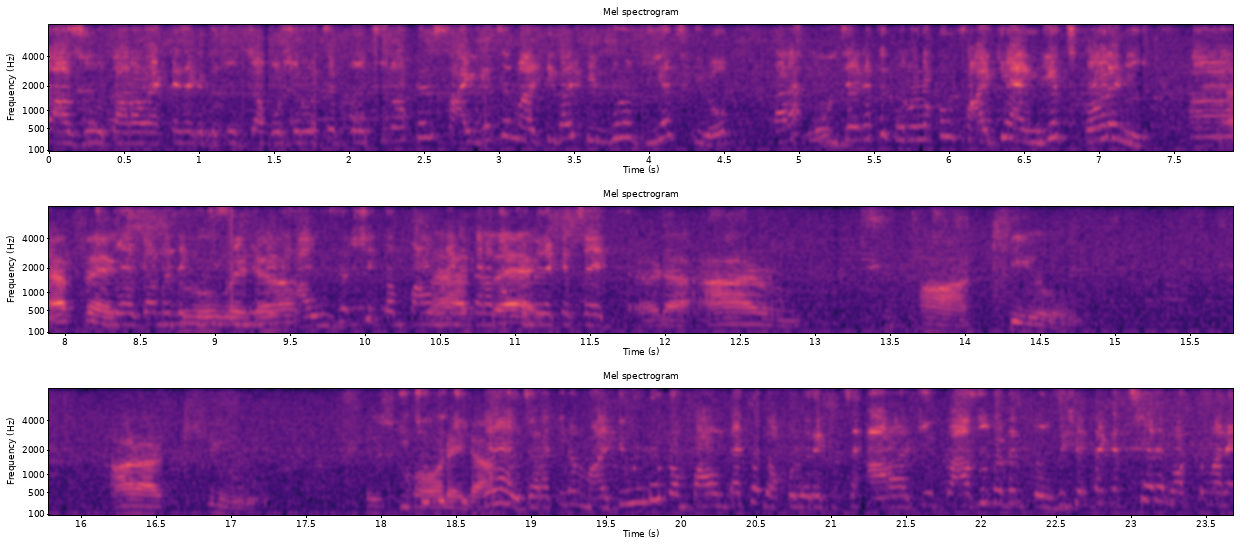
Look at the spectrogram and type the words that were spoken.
কাজু তারাও একটা জায়গাতে চুপচাপ বসে রয়েছে। পশ্চিমবঙ্গের সাইডে যে মাল্টিপাল টিমগুলো গিয়েছিল তারা ওই জায়গাতে কোনো রকম ফাইটে এঙ্গেজ করেনি আর আর কিউ আর আর কিউ যারা কিনা মাল্টি উইন্ডো কম্পাউন্ডটাকে দখলে রেখেছে আর আর কিউ কাজু তাদের পজিশনটাকে ছেড়ে বর্তমানে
